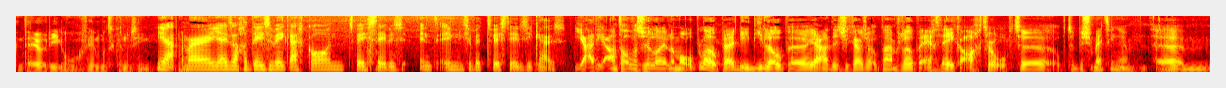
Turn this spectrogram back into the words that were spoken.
in theorie ongeveer moeten kunnen zien. Ja, maar jij zag het deze week eigenlijk al in, twee steden, in het Elisabeth Twee Steden ziekenhuis. Ja, die aantallen zullen helemaal oplopen. Hè. Die, die lopen, ja, de ziekenhuisopnames lopen echt weken achter op de, op de besmettingen. Um,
